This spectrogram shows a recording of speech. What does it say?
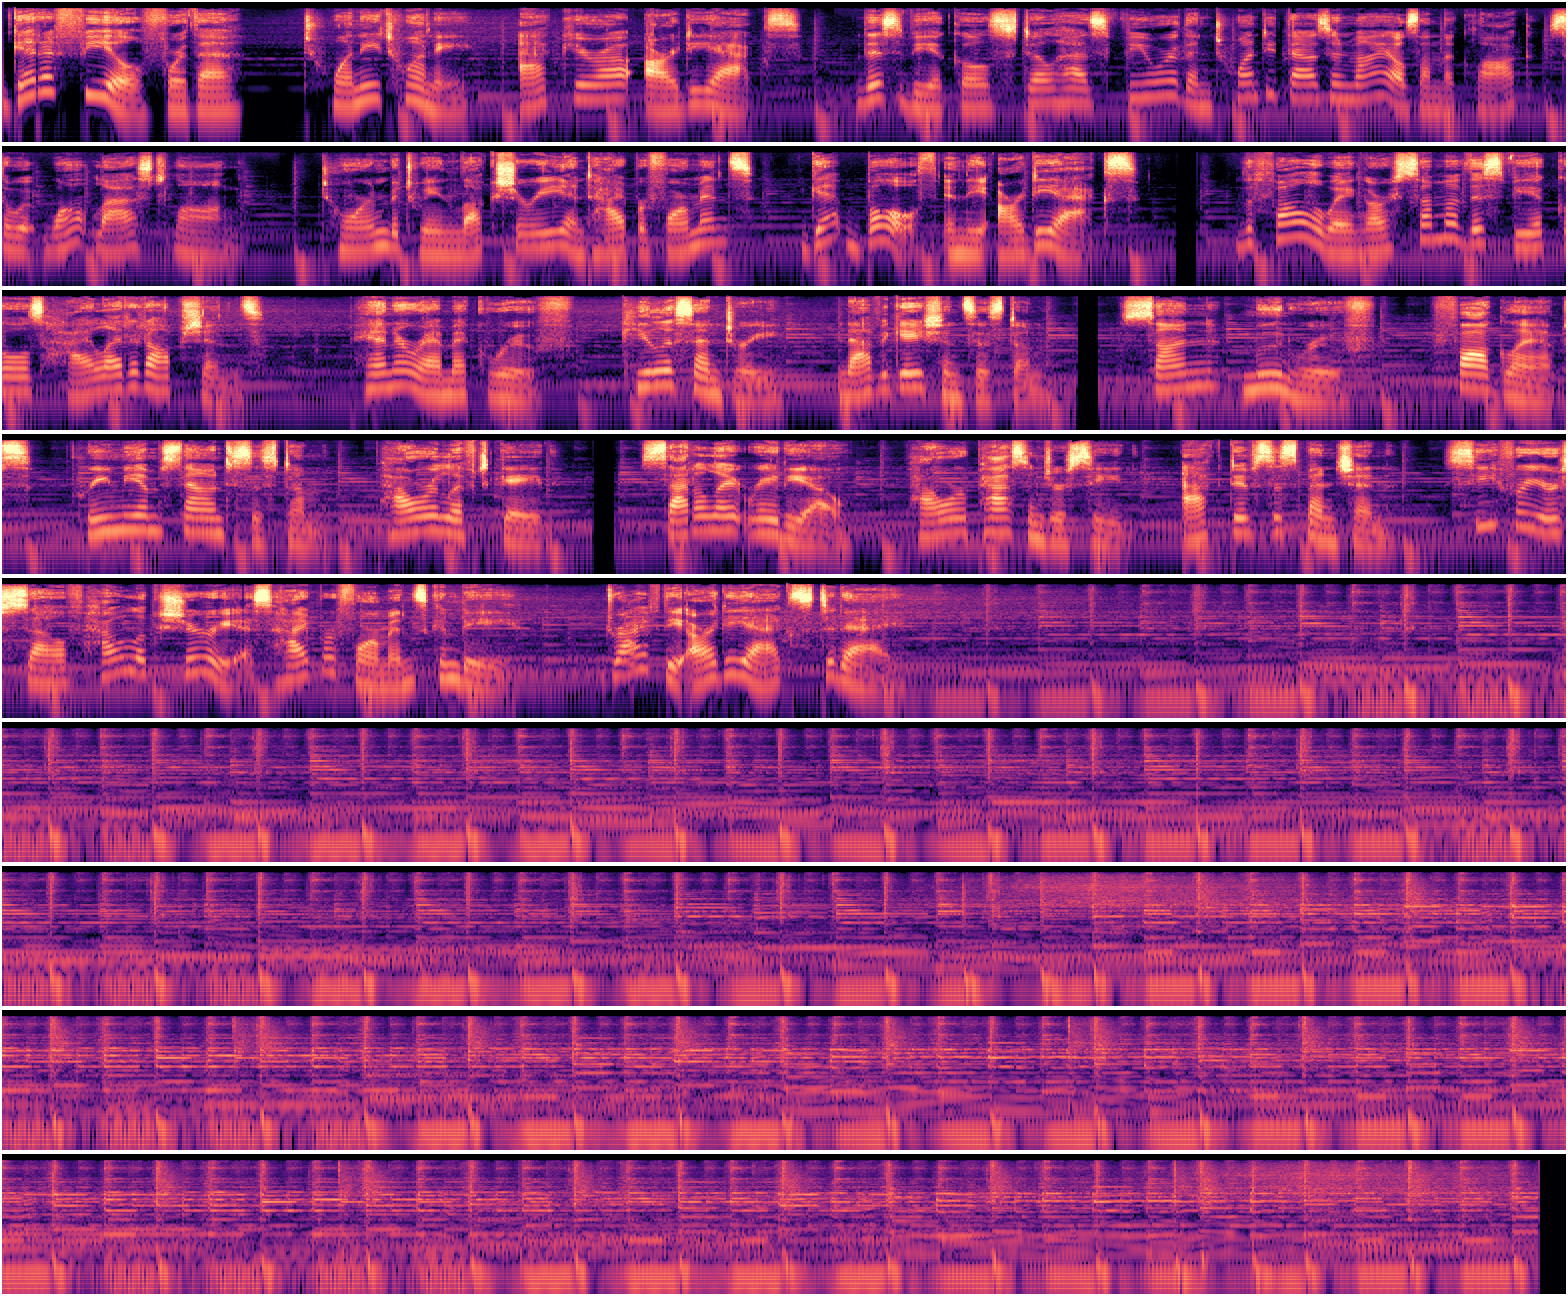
Get a feel for the 2020 Acura RDX. This vehicle still has fewer than 20,000 miles on the clock, so it won't last long. Torn between luxury and high performance? Get both in the RDX. The following are some of this vehicle's highlighted options. Panoramic roof, keyless entry, navigation system, sun, moon roof, fog lamps, premium sound system, power lift gate, satellite radio, power passenger seat, active suspension. See for yourself how luxurious high performance can be. Drive the RDX today.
